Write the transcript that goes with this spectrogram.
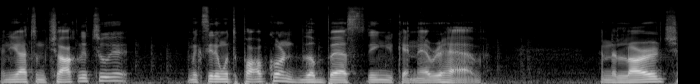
and you add some chocolate to it, mix it in with the popcorn. The best thing you can ever have. And the large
